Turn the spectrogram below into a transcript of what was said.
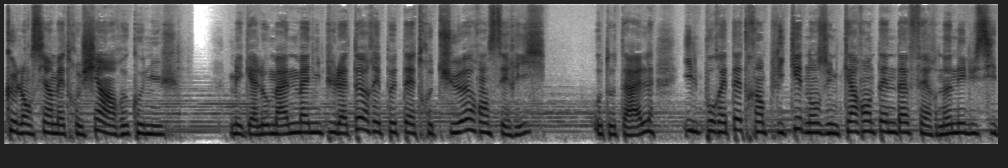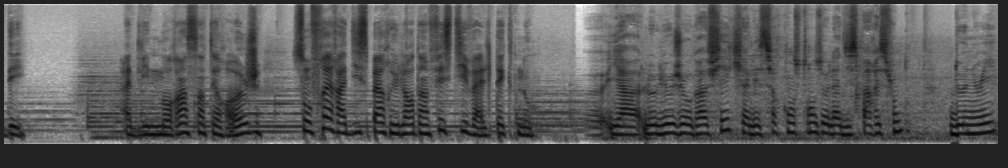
que l'ancien maître chien a reconnus. Mégalomane, manipulateur et peut-être tueur en série. Au total, il pourrait être impliqué dans une quarantaine d'affaires non élucidées. Adeline Morin s'interroge. Son frère a disparu lors d'un festival techno. Euh, il y a le lieu géographique, il y a les circonstances de la disparition de nuit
